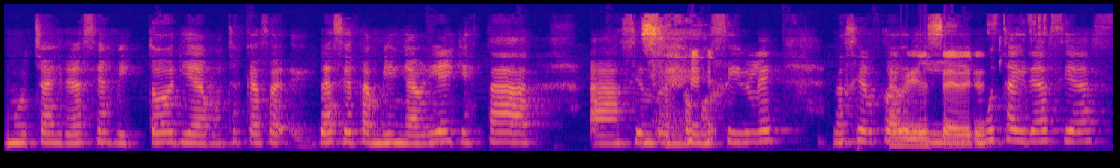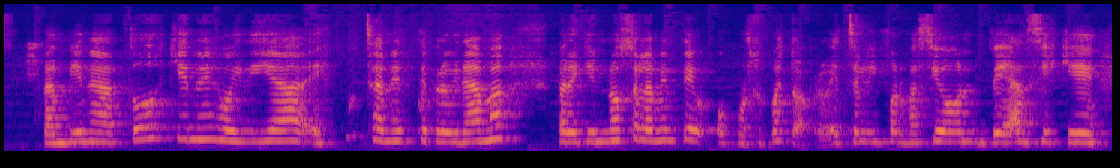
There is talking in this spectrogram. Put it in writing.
Muchas gracias, Victoria. Muchas gracias también, Gabriel, que está haciendo esto posible, ¿no es cierto? y muchas gracias también a todos quienes hoy día escuchan este programa para que no solamente, o por supuesto, aprovechen la información, vean si es que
